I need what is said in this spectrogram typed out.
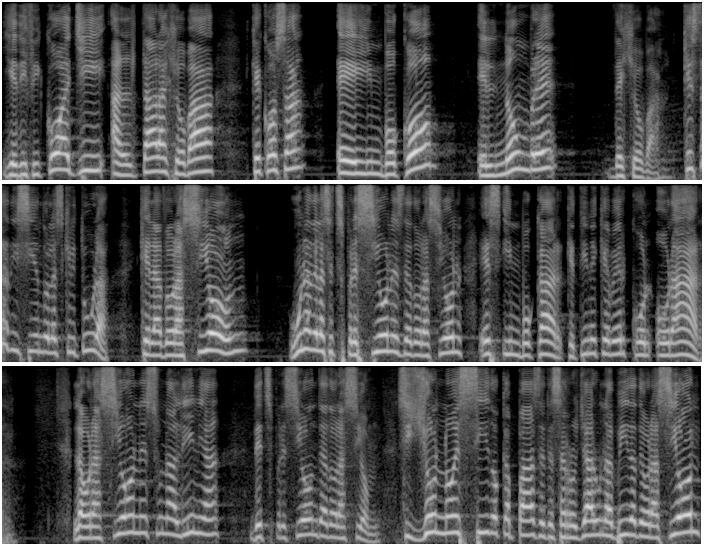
y edificó allí altar a Jehová. ¿Qué cosa? E invocó el nombre de Jehová. ¿Qué está diciendo la escritura? Que la adoración, una de las expresiones de adoración es invocar, que tiene que ver con orar. La oración es una línea de expresión de adoración. Si yo no he sido capaz de desarrollar una vida de oración,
